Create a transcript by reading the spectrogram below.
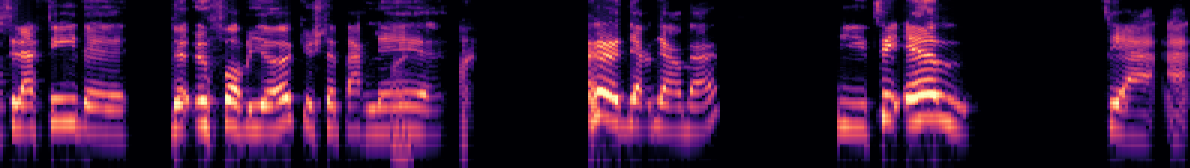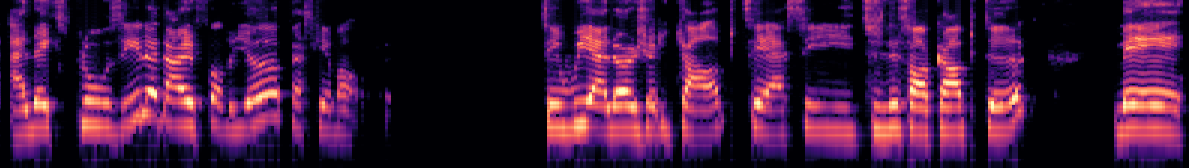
c'est la fille de, de Euphoria que je te parlais euh, dernièrement. Puis, tu sais, elle, tu sais, elle, elle- elle a explosé là, dans Euphoria parce que, bon, sais, oui, elle a un joli corps, puis, tu sais, elle sait utiliser son corps, puis tout. Mais,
